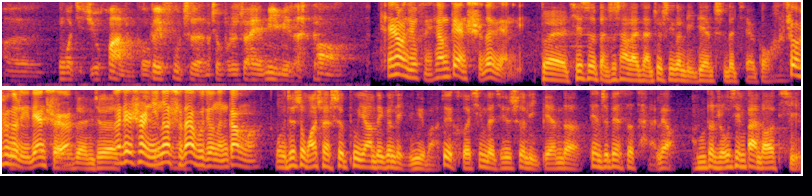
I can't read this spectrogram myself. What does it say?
呃，通过几句话能够被复制的，那就不是专业秘密了。哦，听上去很像电池的原理，对，其实本质上来讲就是一个锂电池的结构。就是个锂电池。对对你觉得那这事儿宁德时代不就能干吗？我就是完全是不一样的一个领域吧。最核心的其实是里边的电致变色材料，我们的柔性半导体，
